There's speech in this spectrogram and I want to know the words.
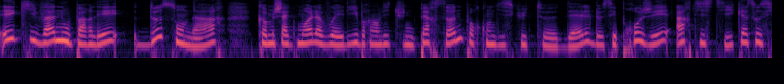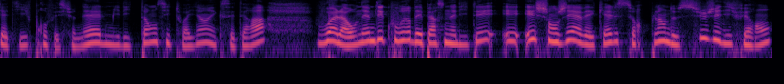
et qui va nous parler de son art. Comme chaque mois, La Voix est libre invite une personne pour qu'on discute d'elle, de ses projets artistiques, associatifs, professionnels, militants, citoyens, etc. Voilà, on aime découvrir des personnalités et échanger avec elles sur plein de sujets différents.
